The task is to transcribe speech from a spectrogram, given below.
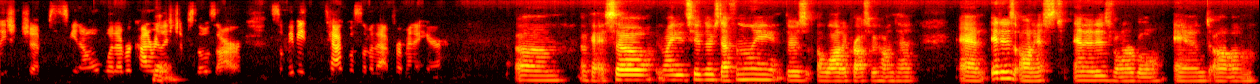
relationships, you know, whatever kind of relationships those are? So maybe tackle some of that for a minute here. Um, okay, so my YouTube, there's definitely there's a lot of CrossFit content, and it is honest and it is vulnerable. And um,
